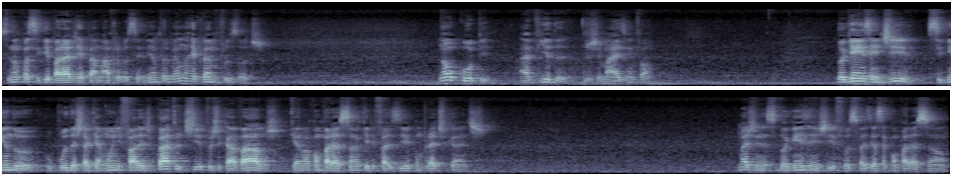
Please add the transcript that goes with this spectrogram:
Se não conseguir parar de reclamar para você mesmo, pelo menos não reclame para os outros. Não ocupe a vida dos demais em vão. Dogen Zenji, seguindo o Buda Shakyamuni, fala de quatro tipos de cavalos, que era uma comparação que ele fazia com praticantes. Imagina, se Dogen Zenji fosse fazer essa comparação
